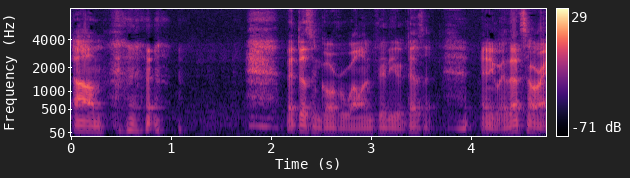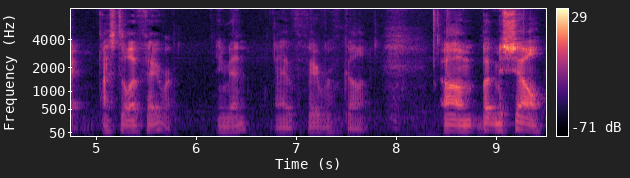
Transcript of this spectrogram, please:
Um, that doesn't go over well on video, does it? Anyway, that's all right. I still have favor. Amen. I have the favor of God. Um, but Michelle,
